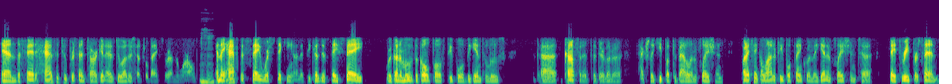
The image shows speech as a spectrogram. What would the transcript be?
And the Fed has a 2% target, as do other central banks around the world. Mm-hmm. And they have to say we're sticking on it because if they say we're going to move the goalpost, people will begin to lose uh, confidence that they're going to actually keep up the battle of inflation. But I think a lot of people think when they get inflation to, say, 3%,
